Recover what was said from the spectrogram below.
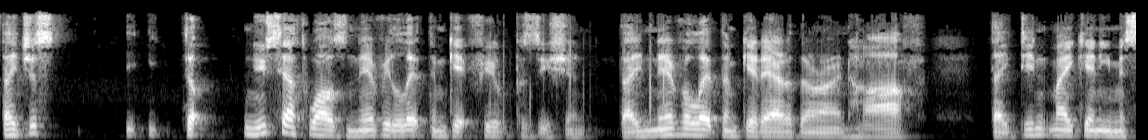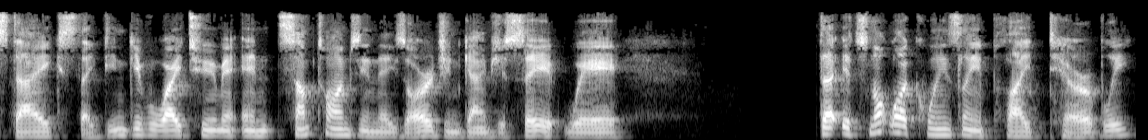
they just the New South Wales never let them get field position. They never let them get out of their own half. They didn't make any mistakes. They didn't give away too many. And sometimes in these Origin games, you see it where that it's not like Queensland played terribly.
